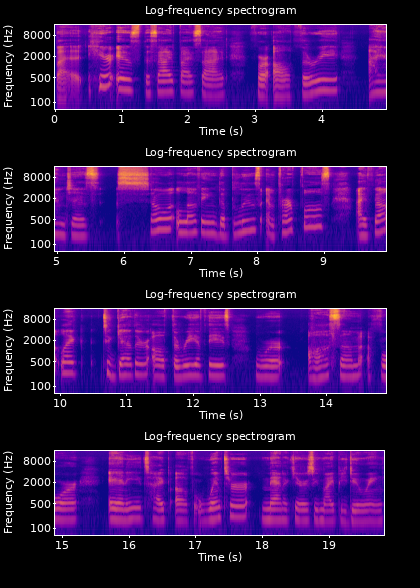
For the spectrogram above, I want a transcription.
But here is the side by side for all three. I am just so loving the blues and purples. I felt like together all three of these were awesome for any type of winter manicures you might be doing,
